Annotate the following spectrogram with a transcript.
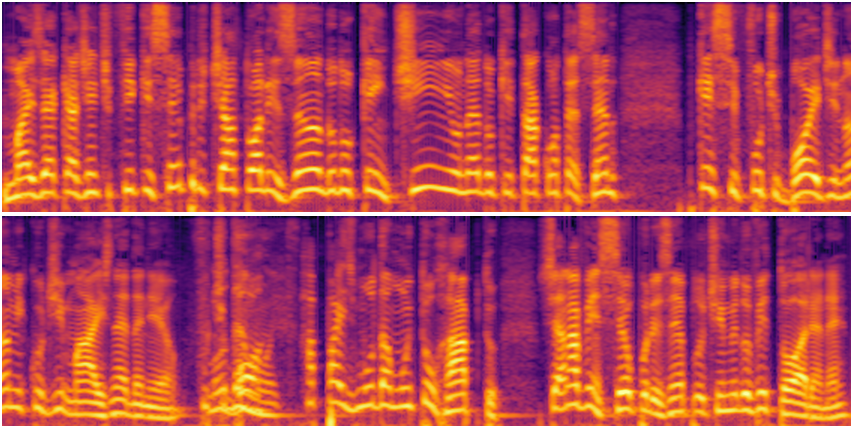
mas é que a gente fique sempre te atualizando do quentinho, né, do que está acontecendo. Porque esse futebol é dinâmico demais, né, Daniel? Futebol, muda muito. rapaz, muda muito rápido. O Ceará venceu, por exemplo, o time do Vitória, né?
